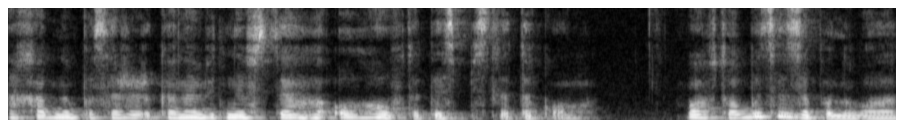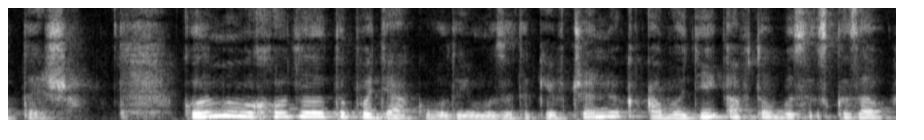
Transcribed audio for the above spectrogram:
Нахабна пасажирка навіть не встигла оговтатись після такого. В автобусі запанувала тиша. Коли ми виходили, то подякували йому за такий вчинок, а водій автобуса сказав,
